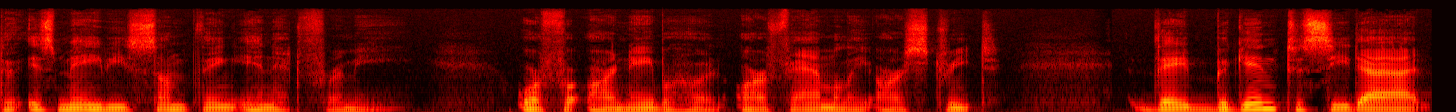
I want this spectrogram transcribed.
there is maybe something in it for me or for our neighborhood, our family, our street. They begin to see that,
